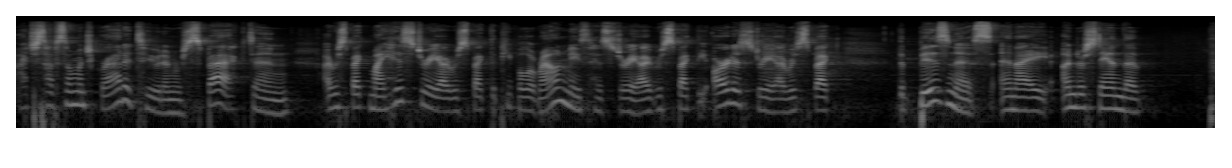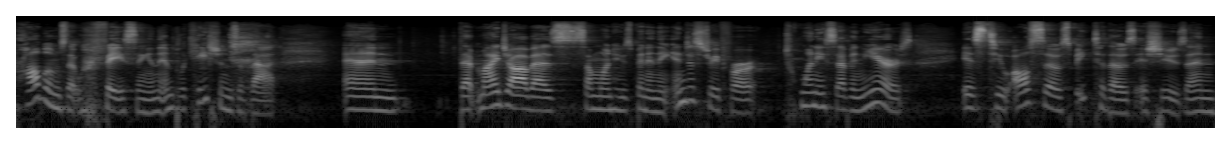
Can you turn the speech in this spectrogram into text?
I just have so much gratitude and respect, and I respect my history, I respect the people around me's history, I respect the artistry, I respect the business, and I understand the problems that we're facing and the implications of that. And that my job as someone who's been in the industry for 27 years is to also speak to those issues and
